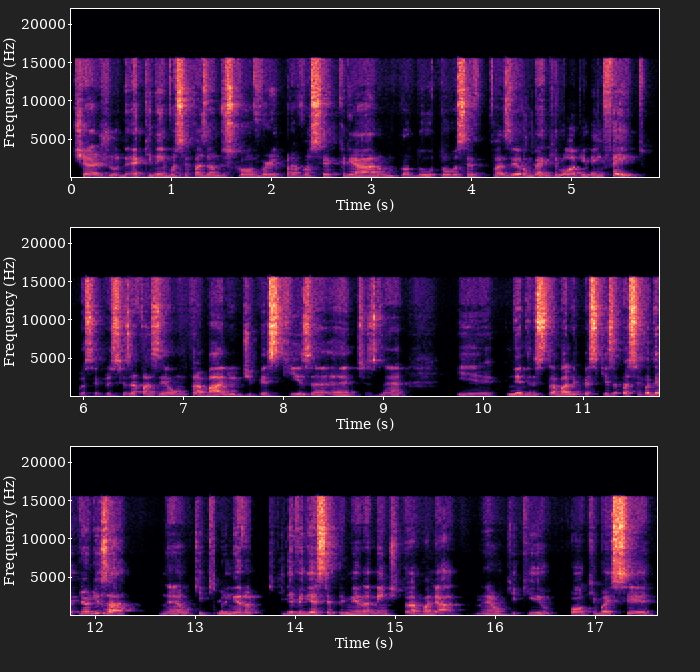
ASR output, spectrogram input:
te ajuda. É que nem você fazer um discovery para você criar um produto ou você fazer um backlog bem feito. Você precisa fazer um trabalho de pesquisa antes, né? E dentro desse trabalho de pesquisa para você poder priorizar, né? O que, que primeiro, o que deveria ser primeiramente trabalhado, né? O que, que qual que vai ser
